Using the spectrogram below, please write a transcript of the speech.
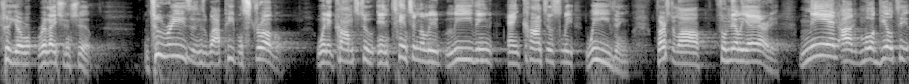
to your relationship. Two reasons why people struggle when it comes to intentionally leaving and consciously weaving. First of all, familiarity. Men are more guilty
